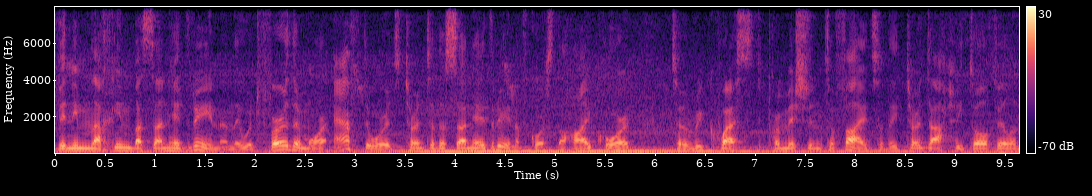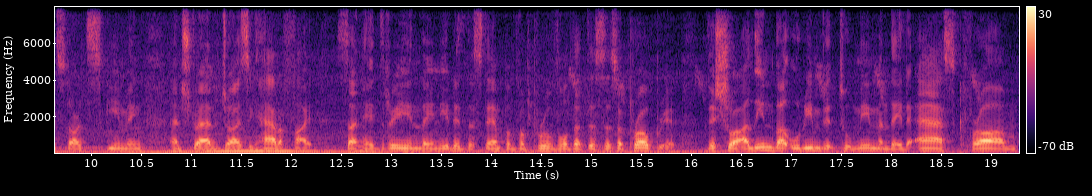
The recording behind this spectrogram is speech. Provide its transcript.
Vinimlachim basanhedrin, and they would furthermore afterwards turn to the Sanhedrin, of course, the high court, to request permission to fight. So they turn to Ahitofel and start scheming and strategizing how to fight. Sanhedrin, they needed the stamp of approval that this is appropriate. Visho'alin ba'urim v'tumim, and they'd ask from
